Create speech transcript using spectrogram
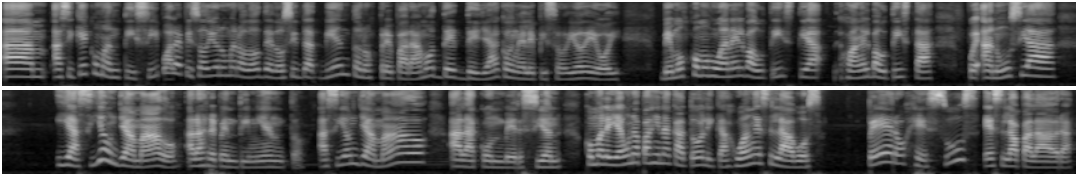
así que como anticipo al episodio número 2 de Dosis de Adviento, nos preparamos desde ya con el episodio de hoy. Vemos como Juan el Bautista, Juan el Bautista pues anuncia y hacía un llamado al arrepentimiento, hacía un llamado a la conversión. Como leía una página católica, Juan es la voz, pero Jesús es la palabra.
